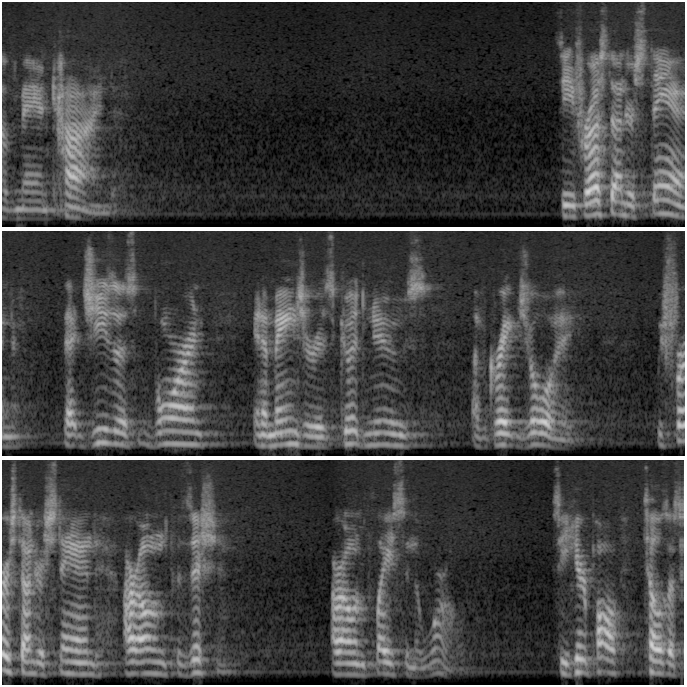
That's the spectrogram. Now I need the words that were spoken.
of mankind. See, for us to understand that Jesus born in a manger is good news of great joy, we first understand our own position, our own place in the world. See, here Paul tells us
